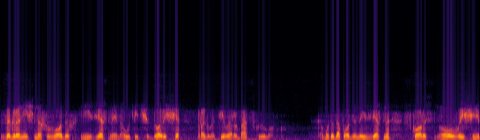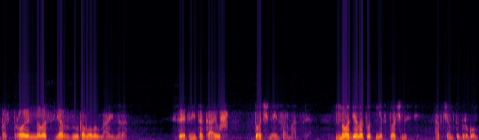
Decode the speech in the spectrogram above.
заграничных водах неизвестное науке чудовище проглотило рыбацкую лодку. Кому-то доподлинно известна скорость нового, еще не построенного сверхзвукового лайнера. Все это не такая уж точная информация. Но дело тут не в точности, а в чем-то другом.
